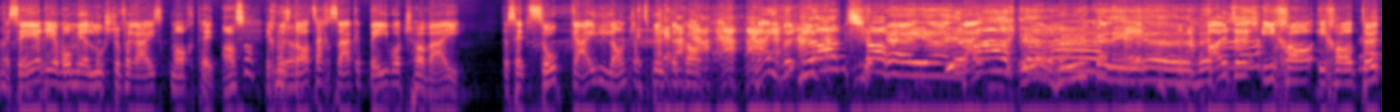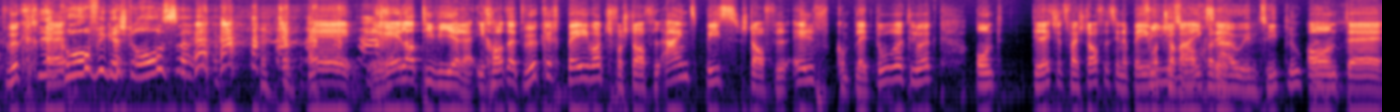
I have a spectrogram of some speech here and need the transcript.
Eine Serie, die mir Lust auf eine Reise gemacht hat. Also, Ich muss ja. tatsächlich sagen, Baywatch Hawaii. Das hat so geile Landschaftsbilder gehabt. Nein, wirklich. Landschaft! Die Hügel, Äh, Alter, ich habe ich ha dort wirklich. Die äh, kurvigen Strassen! Hey, relativieren. Ich habe dort wirklich Baywatch von Staffel 1 bis Staffel 11 komplett durchgeschaut. Und die letzten zwei Staffeln sind ein Baywatch Viele Hawaii. Sachen gewesen. auch in Zeitlupe. Und äh,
